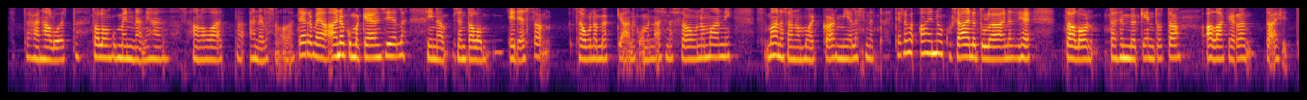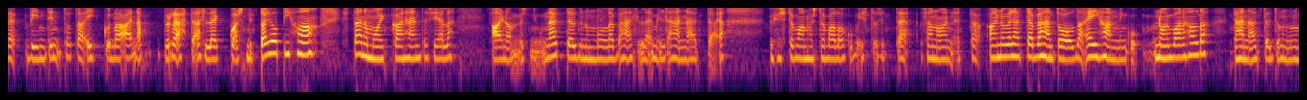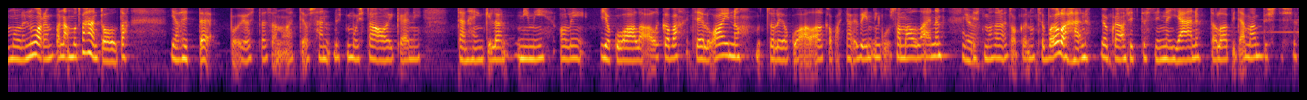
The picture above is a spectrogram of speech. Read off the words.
että hän haluaa, että taloon kun mennään, niin hän haluaa, että hänelle sanotaan terve. Ja aina kun mä käyn siellä, siinä sen talon edessä on saunamökkiä aina, kun mennään sinne saunomaan, niin mä aina sanon moikkaan mielessä, että terve Aino, kun se aina tulee aina siihen talon tai sen mökin tota, alakerran tai sitten vintin tota, ikkuna aina pyrähtää silleen, kas nyt ajo pihaa. Sitten aina moikkaan häntä siellä. Aina on myös niin kuin, näyttäytynyt mulle vähän silleen, miltä hän näyttää. Ja yhdistä vanhoista valokuvista sitten sanoin, että Aino näyttää vähän tolta, ei ihan niin kuin noin vanhalta, että hän näyttäytynyt mulle nuorempana, mutta vähän tolta. Ja sitten poikaystävä sanoi, että jos hän nyt muistaa oikein, niin tämän henkilön nimi oli joku ala alkava. Se ei ollut Aino, mutta se oli joku ala alkava ja hyvin niin kuin samanlainen. Joo. Ja sitten mä sanoin, että okei, se voi olla hän, joka on sitten sinne jäänyt taloa pitämään pystyssä.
